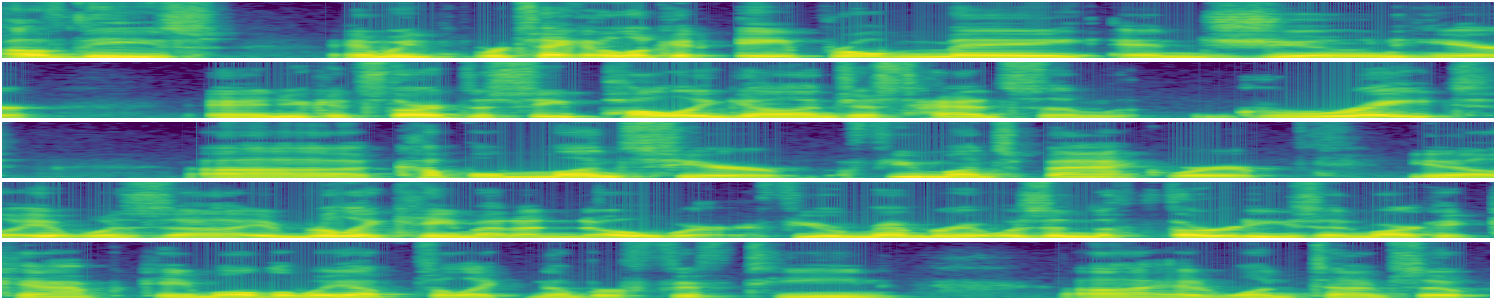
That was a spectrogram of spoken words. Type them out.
of these. And we, we're taking a look at April, May, and June here. And you can start to see Polygon just had some great a uh, couple months here, a few months back, where you know it was uh, it really came out of nowhere. If you remember, it was in the 30s and market cap came all the way up to like number 15 uh, at one time. So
